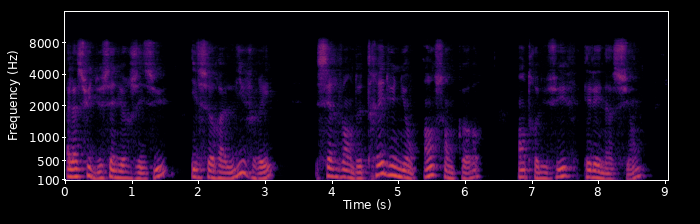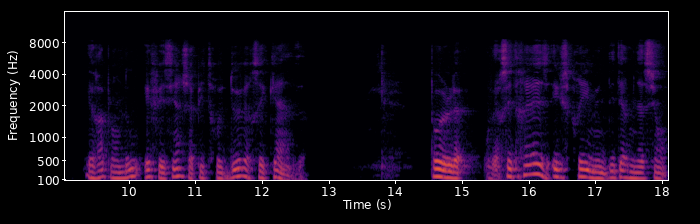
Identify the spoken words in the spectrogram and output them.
À la suite du Seigneur Jésus, il sera livré, servant de trait d'union en son corps entre les Juifs et les nations. Et rappelons-nous Éphésiens chapitre 2 verset 15. Paul au verset 13, exprime une détermination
